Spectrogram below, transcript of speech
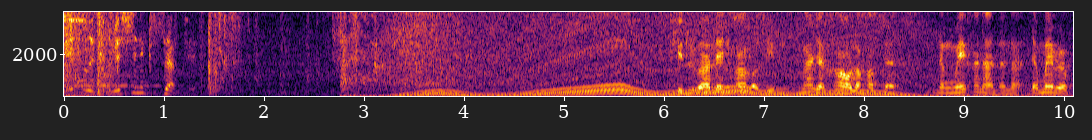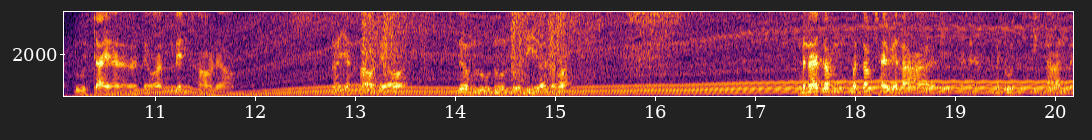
Hitless mission accepted. คิดว่าเล่นเข้ากับทีมน่าจะเข้าแล้วครับ แต่ยังไม่ขนาดนั้นอะ ยังไม่แบบรู้ใจขนาดนั้นแต่ว่าเล่นเข้าแล้วครับน่าจะเข้าแล้ว เริ่มรู้นู่นรู้นี่แล้วแต่ว่า มันน่าต้องมันต้องใช้เวลาไม่รู้อีกนานไหม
